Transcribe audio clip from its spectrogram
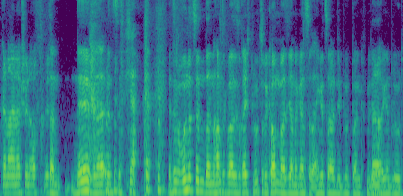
Kann einer schön auf. dann, nee, wenn, ja, wenn sie verwundet sind, dann haben sie quasi das Recht, Blut zu bekommen, weil sie haben die ganze Zeit eingezahlt in die Blutbank mit ihrem Ja. eigenen Blut.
